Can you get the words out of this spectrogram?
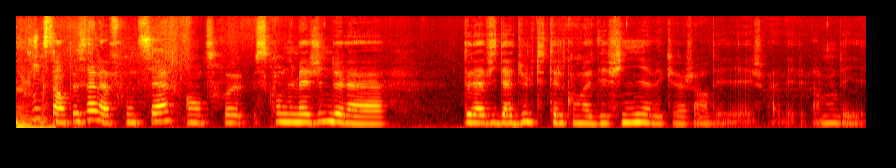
Je trouve que c'est un peu ça la frontière entre ce qu'on imagine de la, de la vie d'adulte telle qu'on l'a définie avec euh, genre des, je sais pas, des, vraiment des,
